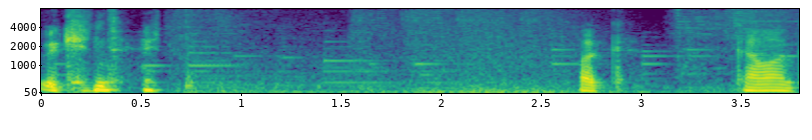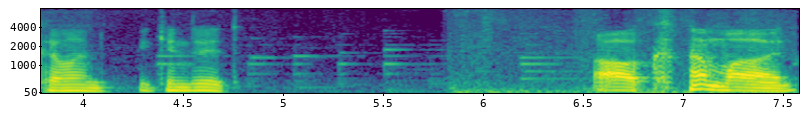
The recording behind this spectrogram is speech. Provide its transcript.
We can do it. Fuck. Come on, come on. We can do it. Oh, come on.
